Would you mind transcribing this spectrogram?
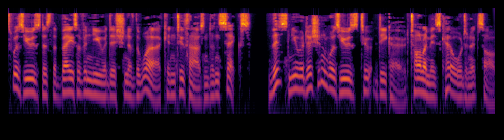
Seragliensis was used as the base of a new edition of the work in 2006. This new edition was used to decode Ptolemy's coordinates of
